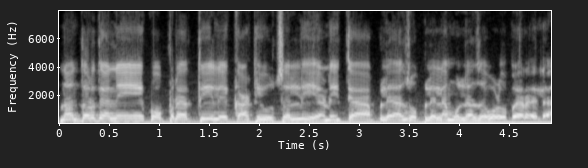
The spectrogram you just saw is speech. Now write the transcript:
नंतर त्याने कोपऱ्यातील एक काठी उचलली आणि त्या आपल्या झोपलेल्या मुलाजवळ उभ्या राहिल्या.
